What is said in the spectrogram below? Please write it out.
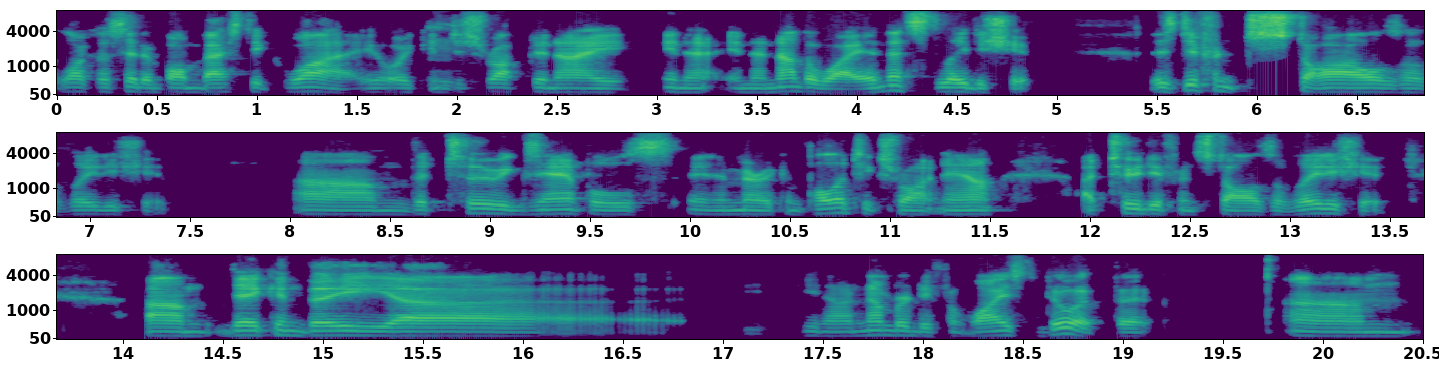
like I said a bombastic way, or you can mm. disrupt in a in a in another way, and that's leadership. There's different styles of leadership. Um, the two examples in American politics right now are two different styles of leadership. Um, there can be, uh, you know, a number of different ways to do it, but um,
